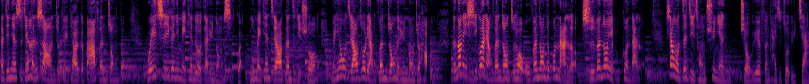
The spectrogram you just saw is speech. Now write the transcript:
那今天时间很少，你就可以挑一个八分钟的。维持一个你每天都有在运动的习惯，你每天只要跟自己说，每天我只要做两分钟的运动就好了。等到你习惯两分钟之后，五分钟就不难了，十分钟也不困难了。像我自己从去年九月份开始做瑜伽，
